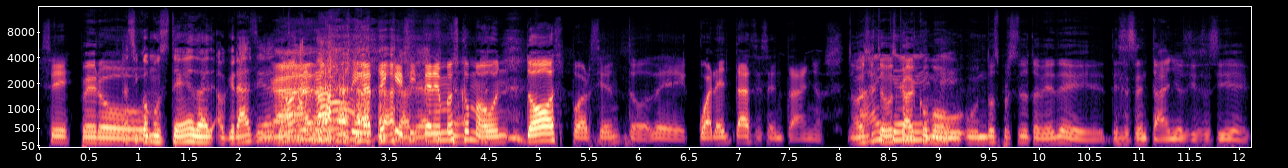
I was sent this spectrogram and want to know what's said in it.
Sí. pero... Así como usted. ¿eh? Gracias. No, no, Ah. no, fíjate que sí tenemos como un 2% de 40 a 60 años. No, sí Ay, tenemos que dar como un 2% también de, de 60 años y es así de...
